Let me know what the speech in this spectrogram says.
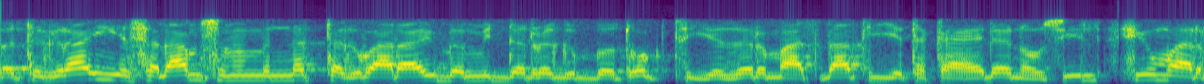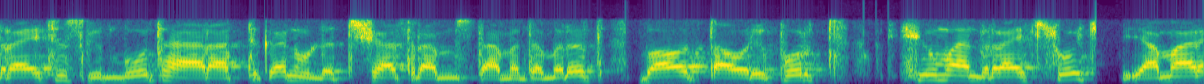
በትግራይ የሰላም ስምምነት ተግባራዊ በሚደረግበት ወቅት የዘር ማጽዳት እየተካሄደ ነው ሲል ሂዩማን ራይትስ ግንቦት ሀያ አራት ቀን ሁለት ሺ አስራ አምስት ዓመተ ምህረት ባወጣው ሪፖርት ሂዩማን ራይትስ ዎች የአማራ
